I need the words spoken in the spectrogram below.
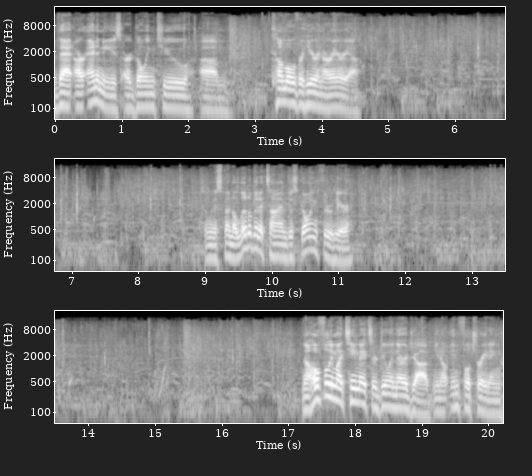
that our enemies are going to um, come over here in our area. I'm going to spend a little bit of time just going through here. Now, hopefully my teammates are doing their job, you know, infiltrating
